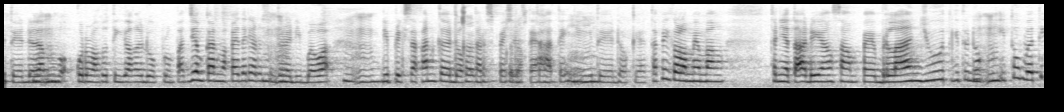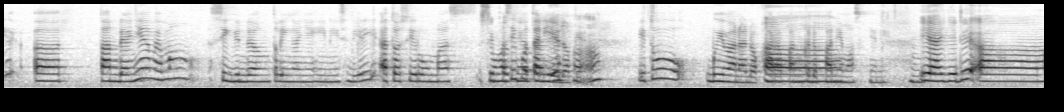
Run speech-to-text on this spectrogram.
gitu ya dalam kurun waktu 3 kali 24 jam kan makanya tadi harus segera dibawa diperiksakan ke dokter spesialis THT-nya gitu ya dok ya. Tapi kalau memang ternyata ada yang sampai berlanjut gitu dok, itu berarti uh, tandanya memang si gendang telinganya ini sendiri atau si rumas si rumas ikut tadi ya dok ya. Uh -uh itu bagaimana dok harapan uh, ke depannya maksudnya nih? Hmm. Iya jadi uh,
